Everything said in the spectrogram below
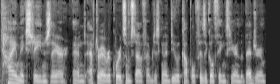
time exchange there. And after I record some stuff, I'm just going to do a couple physical things here in the bedroom,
